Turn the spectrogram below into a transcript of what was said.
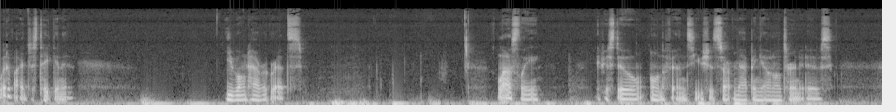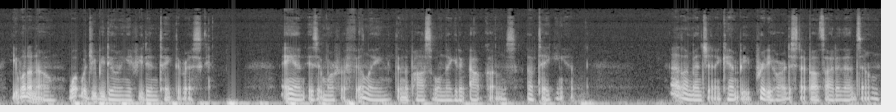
what if I just taken it? You won't have regrets. Lastly, if you're still on the fence, you should start mapping out alternatives. You want to know what would you be doing if you didn't take the risk? And is it more fulfilling than the possible negative outcomes of taking it? As I mentioned, it can be pretty hard to step outside of that zone.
